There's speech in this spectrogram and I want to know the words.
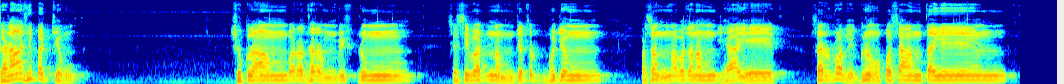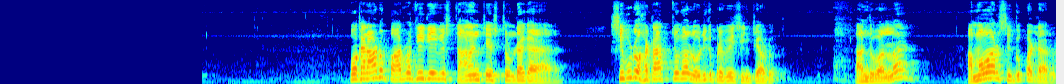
గణాధిపత్యము. శుక్లాంబరధరం విష్ణుం శశివర్ణం చతుర్భుజం ప్రసన్నవదనం ధ్యాయేత్ సర్వవిఘ్నోపశాంతయే. ఒకనాడు పార్వతీదేవి స్నానం చేస్తుండగా శివుడు హఠాత్తుగా లోనికి ప్రవేశించాడు. అందువల్ల అమ్మవారు సిగ్గుపడ్డారు.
